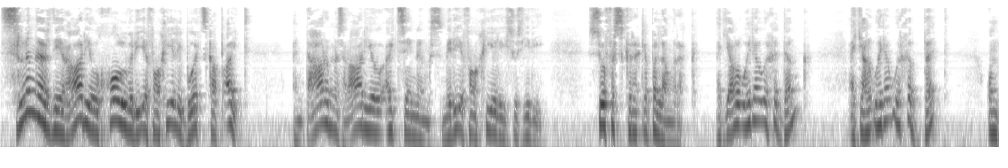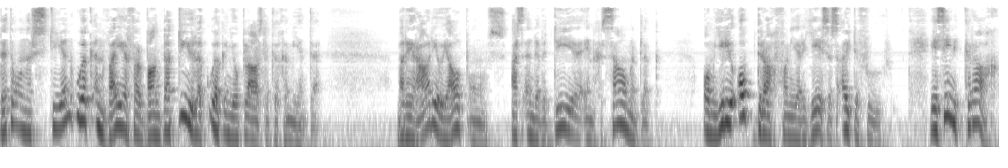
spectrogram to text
slinger die radiogolwe die evangelie boodskap uit. En daarom is radio-uitsendings met die evangelie soos hierdie so verskriklik belangrik. Het jy al ooit daaroor gedink? Het jy al ooit daaroor gebid om dit te ondersteun ook in wyeer verband natuurlik ook in jou plaaslike gemeente? Maar die radio help ons as individue en gesamentlik om hierdie opdrag van die Here Jesus uit te voer. Jy sien die krag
